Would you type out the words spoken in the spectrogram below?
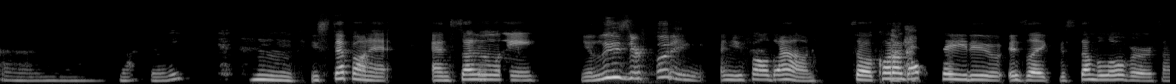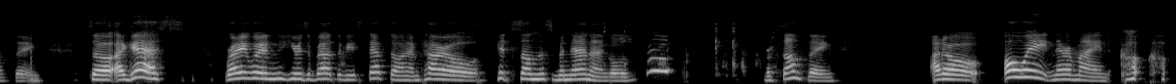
Um, not really. Hmm, you step on it and suddenly you lose your footing and you fall down. So korogate is like to stumble over or something. So I guess right when he was about to be stepped on, Hamtaro hits on this banana and goes or something. I don't. Oh wait, never mind. Ko- ko-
